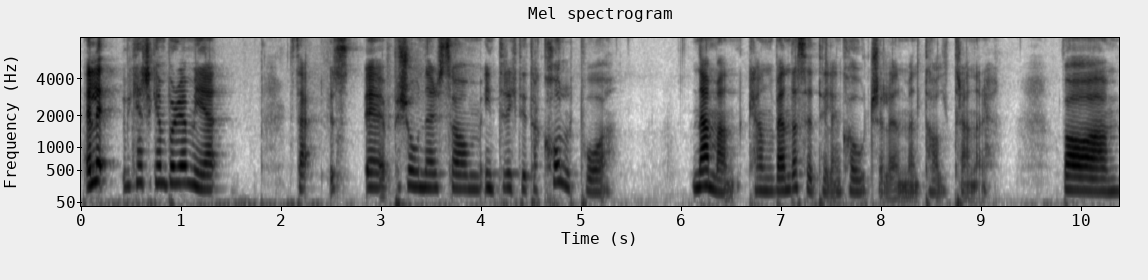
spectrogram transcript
eller vi kanske kan börja med här, eh, personer som inte riktigt har koll på när man kan vända sig till en coach eller en mental tränare. Vad,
